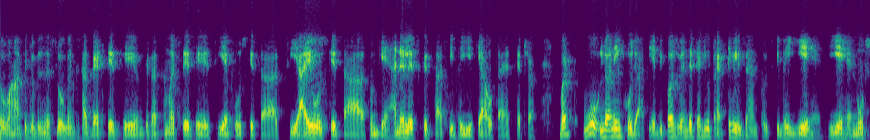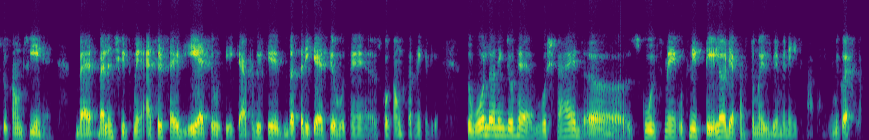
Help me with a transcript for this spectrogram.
तो वहाँ पे जो बिज़नेस लोग उनके साथ बैठते थे, उनके साथ समझते थे सी एफ़ ओज के साथ सी आई ओज के साथ, उनके एनालिस्ट के साथ कि भाई ये क्या होता है एक्सेट्रा बट वो लर्निंग हो जाती है because when they tell you practical examples कि भाई ये है ये है नोट्स टू काउंट्स ये है। बैलेंस शीट में एसेट साइड ये ऐसे होती है कैपिटल के दस तरीके ऐसे होते हैं उसको काउंट करने के लिए। तो वो लर्निंग जो है वो शायद स्कूल्स uh, में उतनी टेलर्ड या कस्टमाइज वे में नहीं सिखा पाएँगे। मेरे को ऐसा लगता है।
